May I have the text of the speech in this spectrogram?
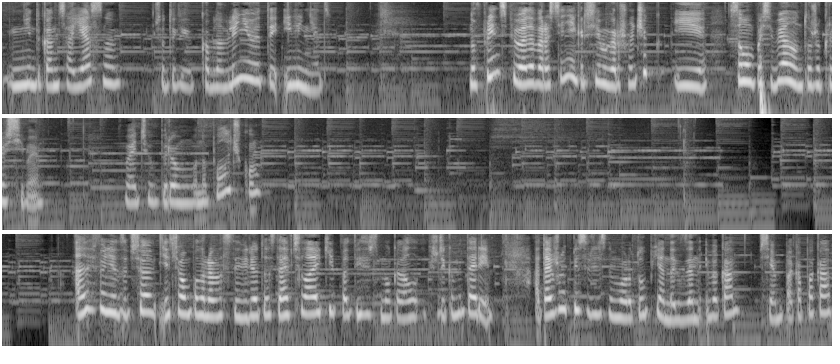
не до конца ясно, все-таки к обновлению это или нет. Но, в принципе, у этого растения красивый горшочек, и само по себе оно тоже красивое. Давайте уберем его на полочку. А на сегодня это все. Если вам понравилось это видео, то ставьте лайки, подписывайтесь на мой канал и пишите комментарии. А также подписывайтесь на мой YouTube, Яндекс.Зен и ВК. Всем пока-пока!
